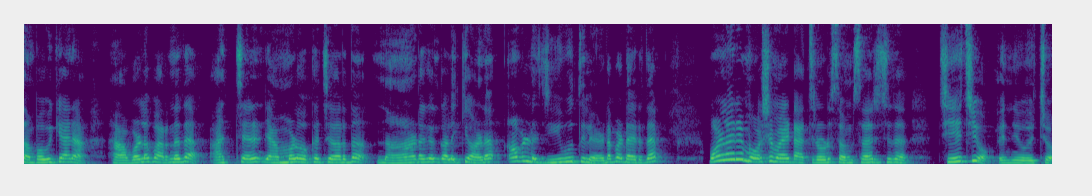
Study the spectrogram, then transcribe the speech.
സംഭവിക്കാനാ? അവൾ പറഞ്ഞത് അച്ഛനും നമ്മളും ഒക്കെ ചേർന്ന് നാടകം കളിക്കുകയാണ് അവളുടെ ജീവിതത്തിൽ ഇടപെടരുത്. വളരെ മോശമായിട്ട് അച്ഛനോട് സംസാരിച്ചത് ചേച്ചിയോ എന്ന് ചോദിച്ചു.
